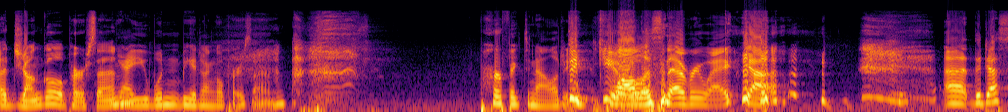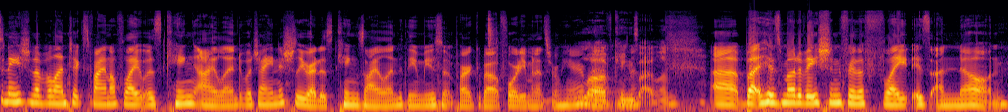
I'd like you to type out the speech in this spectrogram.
a jungle person. Yeah, you wouldn't be a jungle person. Perfect analogy. Thank you. Flawless in every way. Yeah. Uh, the destination of Valentich's final flight was King Island, which I initially read as King's Island, the amusement park about 40 minutes from here. Love but, you Kings know. Island. Uh, but his motivation for the flight is unknown.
